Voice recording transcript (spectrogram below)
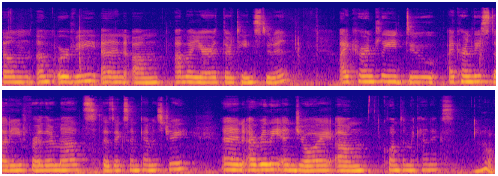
Um, I'm Urvi, and um, I'm a year 13 student. I currently do. I currently study further maths, physics, and chemistry, and I really enjoy um, quantum mechanics. Oh,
